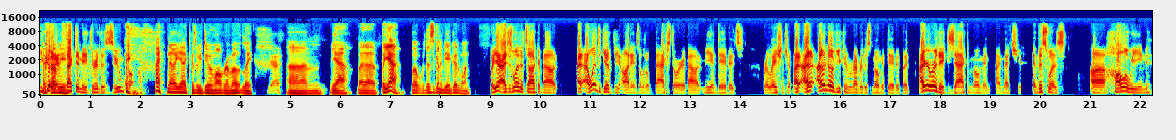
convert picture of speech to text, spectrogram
You could have probably- infected me through the Zoom call. i know yeah because we do them all remotely yeah. um yeah but uh but yeah but this is gonna be a good one But yeah, I just wanted to talk about, I, I wanted to give the audience a little backstory about me and David's relationship. I, I, I don't know if you can remember this moment, David, but I remember the exact moment I met you. And this was uh, Halloween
